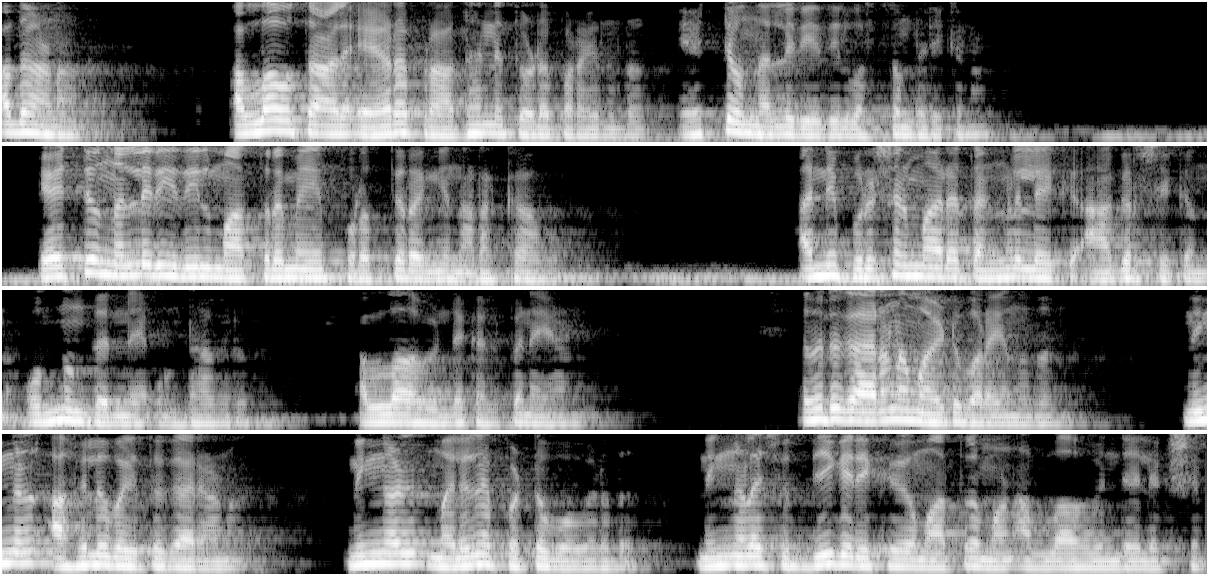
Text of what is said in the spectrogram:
അതാണ് അള്ളാഹു താല ഏറെ പ്രാധാന്യത്തോടെ പറയുന്നത്. ഏറ്റവും നല്ല രീതിയിൽ വസ്ത്രം ധരിക്കണം. ഏറ്റവും നല്ല രീതിയിൽ മാത്രമേ പുറത്തിറങ്ങി നടക്കാവൂ. അന്യ പുരുഷന്മാരെ തങ്ങളിലേക്ക് ആകർഷിക്കുന്ന ഒന്നും തന്നെ ഉണ്ടാവരുത്. അള്ളാഹുവിന്റെ കൽപ്പനയാണ്. എന്നിട്ട് കാരണമായിട്ട് പറയുന്നത് നിങ്ങൾ അഹ്ലുബൈത്തുകാരാണ്. നിങ്ങൾ മലിനപ്പെട്ടു പോകരുത്. നിങ്ങളെ ശുദ്ധീകരിക്കുക മാത്രമാണ് അള്ളാഹുവിന്റെ ലക്ഷ്യം.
